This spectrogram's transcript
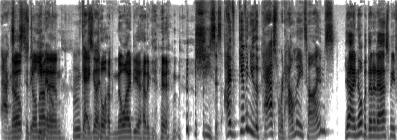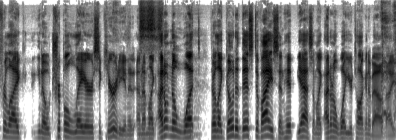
access Nope, to the still email. not in. Okay, good. Still have no idea how to get in. Jesus, I've given you the password how many times? yeah, I know, but then it asked me for like you know triple layer security, and it, and I'm like, I don't know what they're like. Go to this device and hit yes. I'm like, I don't know what you're talking about. I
